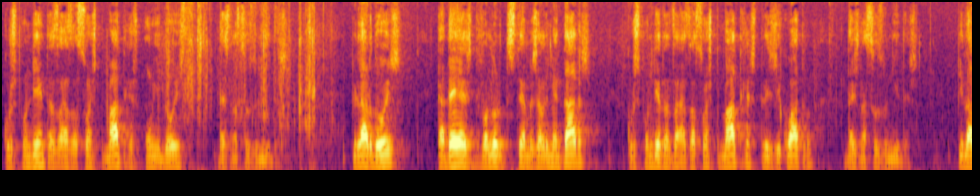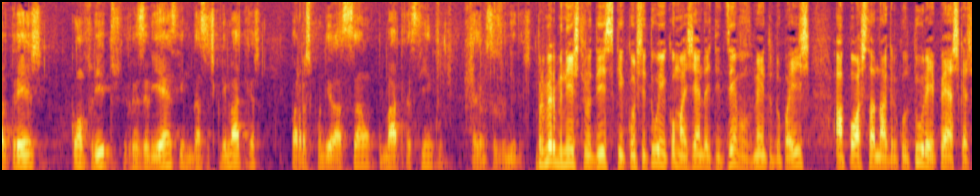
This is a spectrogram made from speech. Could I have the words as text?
correspondentes às ações temáticas 1 e 2 das Nações Unidas. Pilar 2, cadeias de valor de sistemas alimentares, correspondentes às ações temáticas 3 e 4 das Nações Unidas. Pilar 3, conflitos, resiliência e mudanças climáticas, para responder à ação temática 5 das Nações Unidas. O primeiro-ministro disse que constituem como agendas de desenvolvimento do país a aposta na agricultura e pescas,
